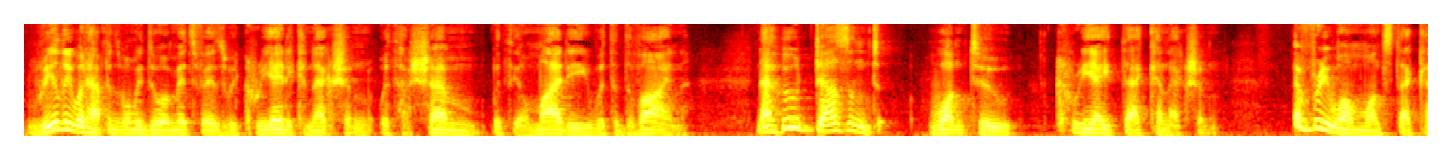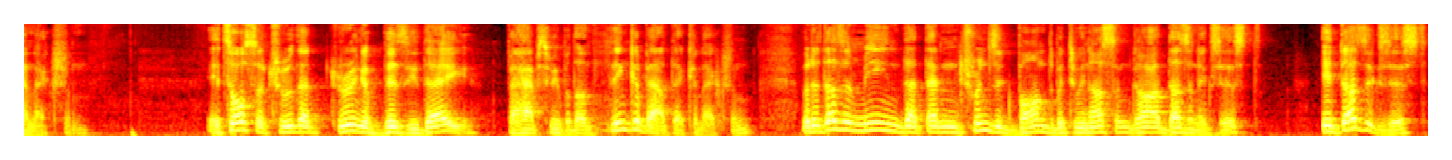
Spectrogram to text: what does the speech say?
really what happens when we do a mitzvah is we create a connection with Hashem, with the Almighty, with the divine. Now, who doesn't want to create that connection? Everyone wants that connection. It's also true that during a busy day, Perhaps people don't think about that connection, but it doesn't mean that that intrinsic bond between us and God doesn't exist. It does exist.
